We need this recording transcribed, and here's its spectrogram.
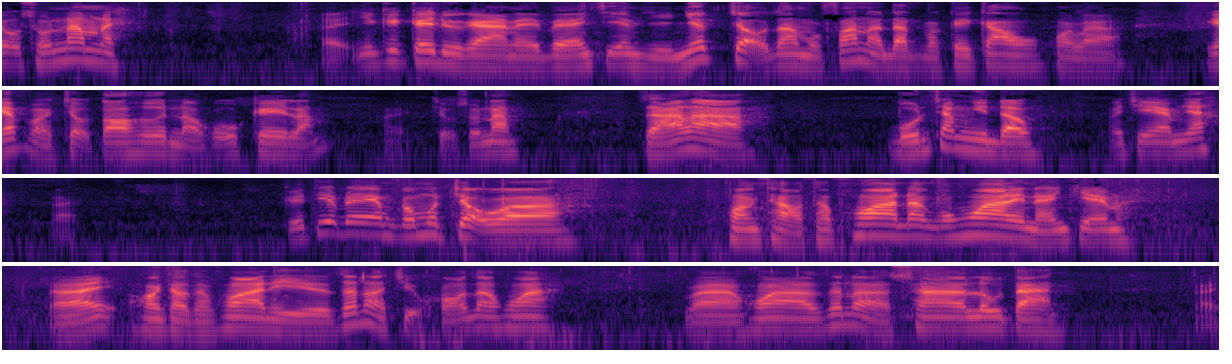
Chậu số 5 này. Đấy, những cái cây đùi gà này về anh chị em chỉ nhấc chậu ra một phát là đặt vào cây cau hoặc là ghép vào chậu to hơn là cũng ok lắm. Đấy, chậu số 5 giá là 400.000 đồng anh chị em nhé. Kế tiếp đây em có một chậu uh, hoàng thảo thập hoa đang có hoa đây này anh chị em này. Đấy hoàng thảo thập hoa thì rất là chịu khó ra hoa và hoa rất là xa lâu tàn. Đấy.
